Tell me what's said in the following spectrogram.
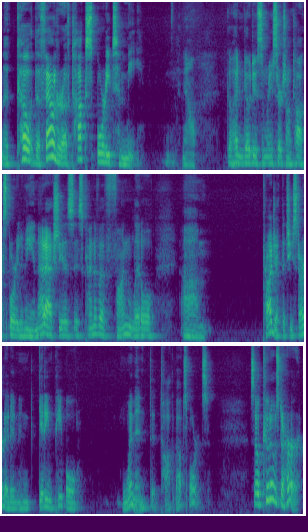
the co the founder of Talk Sporty to Me. Now, go ahead and go do some research on Talk Sporty to Me, and that actually is is kind of a fun little um, project that she started in, in getting people, women, to talk about sports. So kudos to her.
